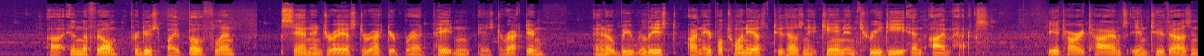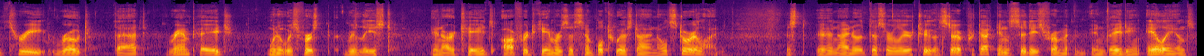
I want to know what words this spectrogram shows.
uh, in the film, produced by Beau Flynn. San Andreas director Brad Peyton is directing, and it will be released on April 20th, 2018 in 3D and IMAX. The Atari Times in 2003 wrote that Rampage, when it was first released in arcades, offered gamers a simple twist on an old storyline. Uh, and I noted this earlier too. Instead of protecting the cities from invading aliens,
